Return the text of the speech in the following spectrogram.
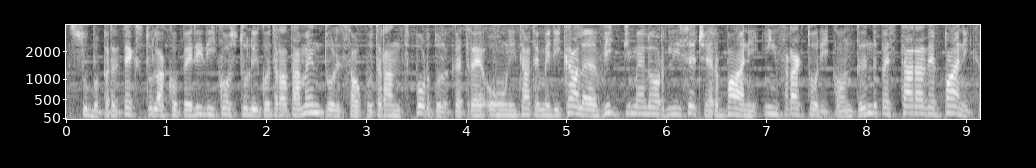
Sub pretextul acoperirii costului cu tratamentul sau cu transportul către o unitate medicală, victimelor li se cer bani, infractorii contând pe starea de panică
